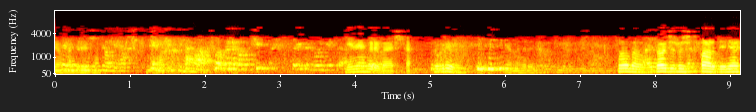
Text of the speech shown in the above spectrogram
Ja nagrywam. Nie nagrywa jeszcze. Nagrywa. Ja nagrywam. No dawaj, dojdziesz, będziesz twardy, nie?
